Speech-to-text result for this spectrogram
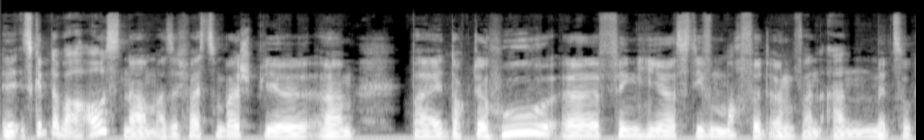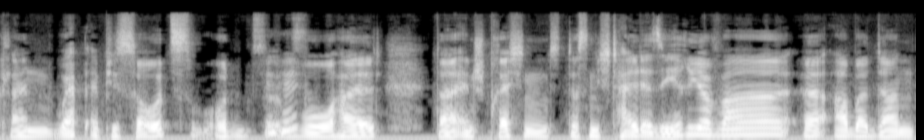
Äh, es gibt aber auch Ausnahmen. Also ich weiß zum Beispiel, ähm, bei Doctor Who äh, fing hier Stephen Moffat irgendwann an mit so kleinen Web-Episodes und äh, mhm. wo halt da entsprechend das nicht Teil der Serie war, äh, aber dann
